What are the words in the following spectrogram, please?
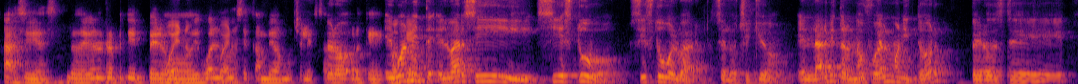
Así es, lo debieron repetir, pero bueno, igual bueno. no se cambiado mucho historia. Pero porque... igualmente, okay. el VAR sí, sí estuvo, sí estuvo el VAR, se lo chequeó. El árbitro no fue al monitor, pero desde,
